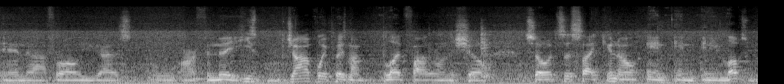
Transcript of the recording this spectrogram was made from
and uh, for all you guys who aren't familiar, he's Jon Voight plays my blood father on the show. So it's just like you know, and and, and he loves me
